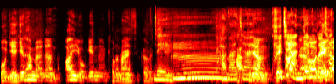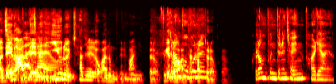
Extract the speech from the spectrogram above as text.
뭐 얘기를 하면은 아 여기는 결혼 안 했을까 그렇지. 네. 음, 다- 다 맞아요. 그냥 굳이 내- 안 아, 되는 어, 걸 내가, 찾죠. 내가 안 되는 맞아요. 이유를 찾으려고 하는 분들이 많이 있더라고요. 그게 그런 너무 부분은 안타깝더라고요. 그런 분들은 저희는 버려요.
